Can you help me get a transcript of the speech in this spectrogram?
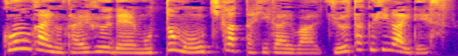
今回の台風で最も大きかった被害は住宅被害です。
